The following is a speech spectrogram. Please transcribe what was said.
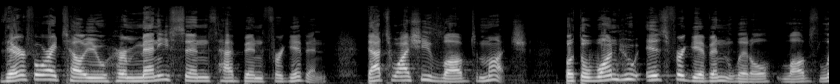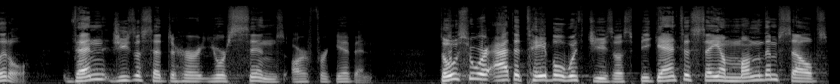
Therefore, I tell you, her many sins have been forgiven. That's why she loved much. But the one who is forgiven little loves little. Then Jesus said to her, Your sins are forgiven. Those who were at the table with Jesus began to say among themselves,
